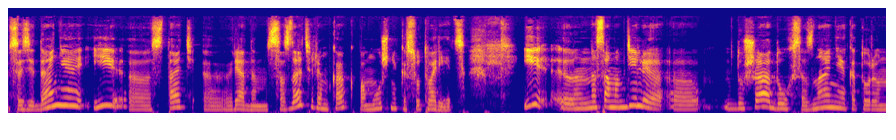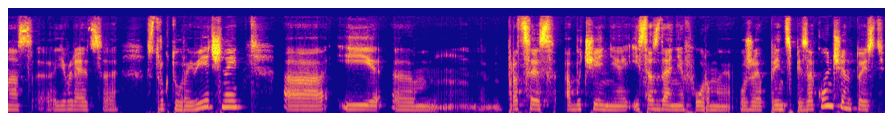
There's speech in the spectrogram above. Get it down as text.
созидания и э, стать э, рядом с Создателем как помощник и сотворец. И э, на самом деле э, душа, дух, сознание, который у нас э, является структурой вечной, и эм, процесс обучения и создания формы уже, в принципе, закончен. То есть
